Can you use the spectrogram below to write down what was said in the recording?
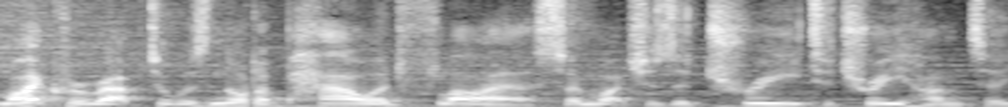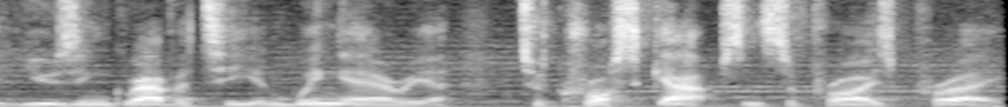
Microraptor was not a powered flyer so much as a tree-to-tree -tree hunter using gravity and wing area to cross gaps and surprise prey.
